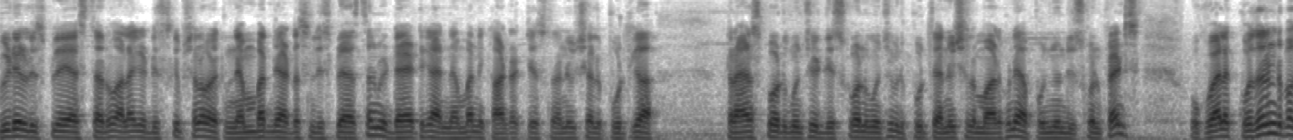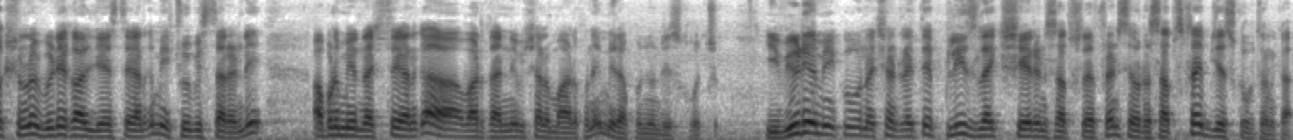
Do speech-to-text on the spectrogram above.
వీడియో డిస్ప్లే చేస్తాను. అలాగే డిస్క్రిప్షన్లో వారికి నెంబర్ని అడ్రస్ని డిస్ప్లే చేస్తాను. మీరు డైరెక్ట్గా ఆ నెంబర్ని కాంటాక్ట్ చేస్తున్న అన్ని విషయాలు పూర్తిగా ట్రాన్స్పోర్ట్ గురించి డిస్కౌంట్ గురించి మీరు పూర్తి అన్ని విషయాలు మాడుకుని ఆ పుణ్యం తీసుకోండి ఫ్రెండ్స్ ఒకవేళ కుదరని పక్షంలో వీడియో కాల్ చేస్తే కనుక మీకు చూపిస్తారండి. అప్పుడు మీరు నచ్చితే కనుక వారితో అన్ని విషయాలు మాడుకుని మీరు ఆ పుణ్యం తీసుకోవచ్చు. ఈ వీడియో మీకు నచ్చినట్లయితే please like share and subscribe friends. ఎవరైనా సబ్స్క్రైబ్ చేసుకోవచ్చు కనుక.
